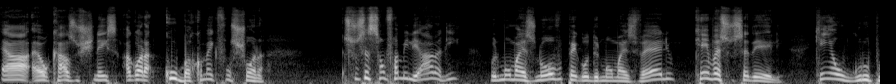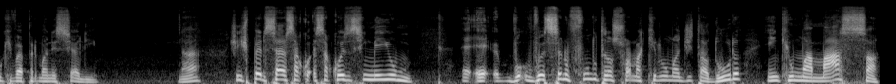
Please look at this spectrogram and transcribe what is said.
é, a- é o caso chinês. Agora, Cuba, como é que funciona? Sucessão familiar ali. O irmão mais novo pegou do irmão mais velho. Quem vai suceder ele? Quem é o grupo que vai permanecer ali? Né? A gente percebe essa, essa coisa assim meio. é, é, vo- você no fundo transforma aquilo numa ditadura em que uma massa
